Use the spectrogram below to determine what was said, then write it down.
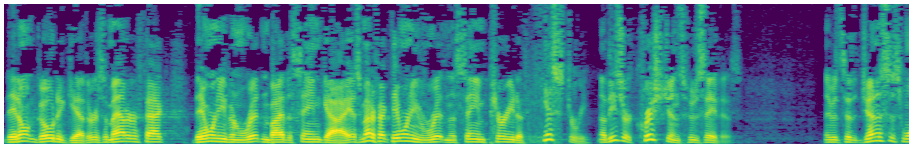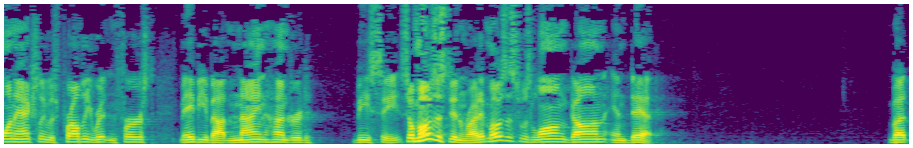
They don't go together. As a matter of fact, they weren't even written by the same guy. As a matter of fact, they weren't even written the same period of history. Now these are Christians who say this. They would say that Genesis 1 actually was probably written first, maybe about 900 BC. So Moses didn't write it. Moses was long gone and dead. But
